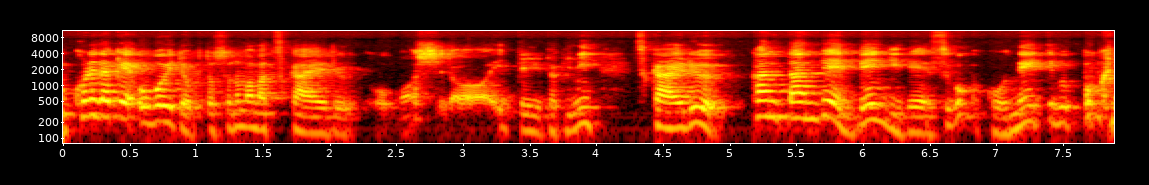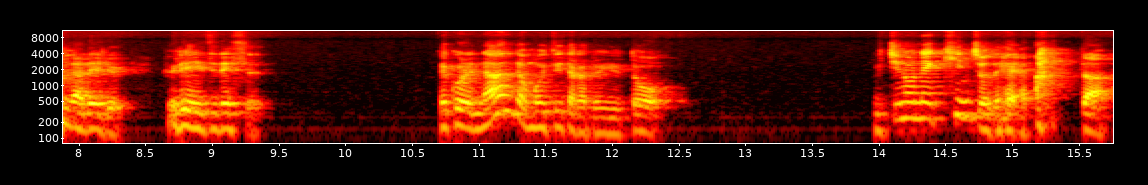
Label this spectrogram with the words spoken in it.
もうこれだけ覚えておくとそのまま使える。面白いっていう時に使える簡単で便利ですごくこうネイティブっぽくなれるフレーズです。で、これなんで思いついたかというと、うちのね、近所であった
